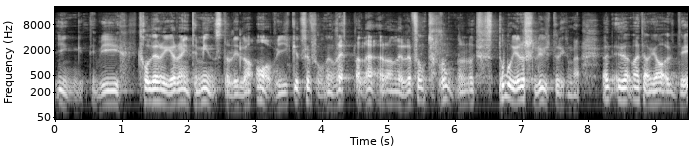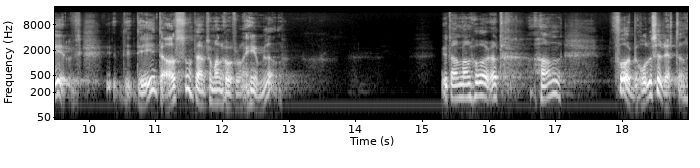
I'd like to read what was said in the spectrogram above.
ingenting. Vi tolererar inte minsta lilla avvikelse från den rätta läran eller från tron. Då är det slut. Liksom. Ja, det, det är inte alls sånt där som man hör från himlen. Utan man hör att han förbehåller sig rätten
